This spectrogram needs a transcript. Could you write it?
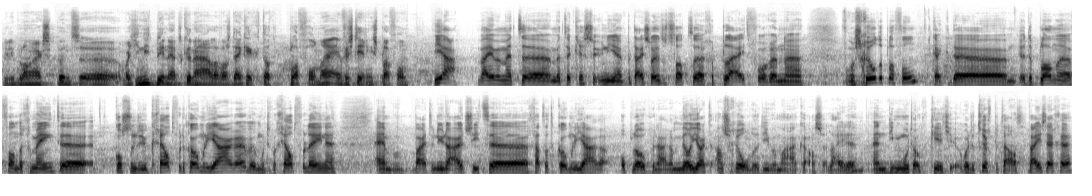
Jullie belangrijkste punt uh, wat je niet binnen hebt kunnen halen was denk ik dat plafond, hè? investeringsplafond. Ja, wij hebben met, uh, met de ChristenUnie en Partij Sleutelstad gepleit voor een voor een schuldenplafond. Kijk, de, de plannen van de gemeente kosten natuurlijk geld voor de komende jaren. We moeten geld verlenen. En waar het er nu naar uitziet, uh, gaat dat de komende jaren oplopen naar een miljard aan schulden die we maken als Leiden. En die moeten ook een keertje worden terugbetaald. Wij zeggen,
